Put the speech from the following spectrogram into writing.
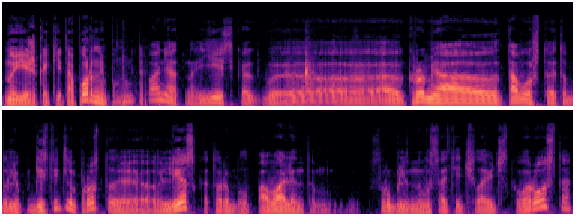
Но есть же какие-то опорные пункты. Ну, понятно. Есть как бы, э, кроме а, того, что это были действительно просто лес, который был повален, там, срублен на высоте человеческого роста,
